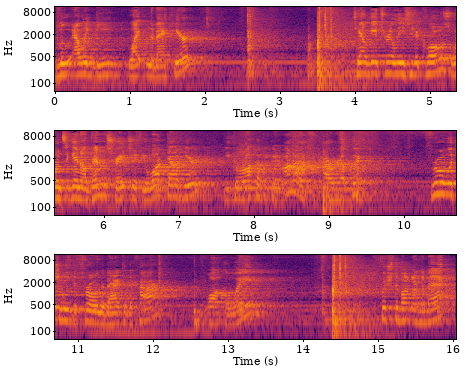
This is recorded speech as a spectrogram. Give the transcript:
Blue LED light in the back here. Tailgate's real easy to close. Once again, I'll demonstrate. So if you walked out here, you can walk up, you can unlock the car real quick, throw what you need to throw in the back of the car, walk away, push the button on the back,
